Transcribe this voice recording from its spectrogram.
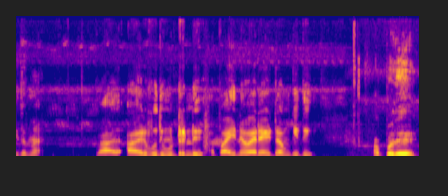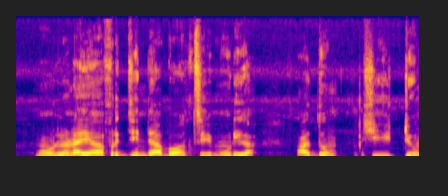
ഇതുമ്മ. ആ ഒരു ബുദ്ധിമുട്ടുണ്ട്. അപ്പം അതിനെ വരായിട്ട് നമുക്കിത് അപ്പോൾ ഇത് മുകളിലുണ്ടായ ഫ്രിഡ്ജിന്റെ ആ ബോക്സ് മൂടിക. അതും ഷീറ്റും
